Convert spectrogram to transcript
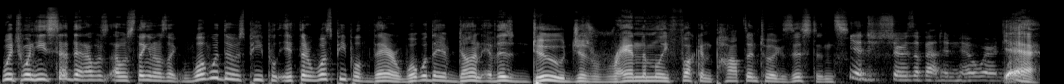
Which, when he said that, I was I was thinking, I was like, what would those people, if there was people there, what would they have done if this dude just randomly fucking popped into existence? Yeah, just shows up out of nowhere. Just, Yeah,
